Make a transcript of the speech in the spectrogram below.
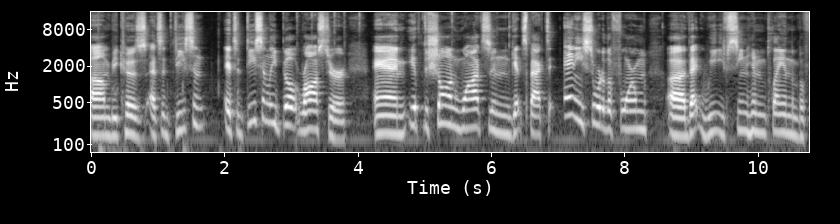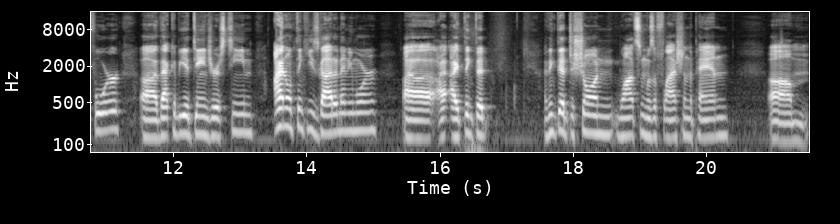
um, because it's a decent, it's a decently built roster. And if Deshaun Watson gets back to any sort of the form uh, that we've seen him play in them before, uh, that could be a dangerous team. I don't think he's got it anymore. Uh, I, I, think that I think that Deshaun Watson was a flash in the pan. Um,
